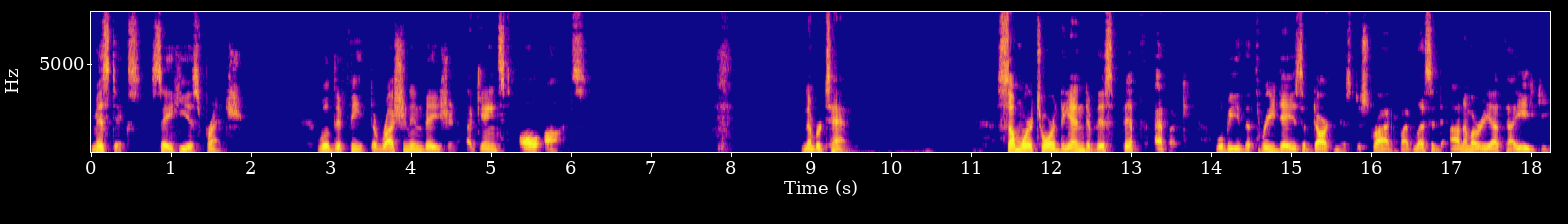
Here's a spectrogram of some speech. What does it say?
Mystics say he is French will defeat the Russian invasion against all odds. Number 10. Somewhere toward the end of this fifth epoch will be the three days of darkness described by Blessed Anna Maria Taigi,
